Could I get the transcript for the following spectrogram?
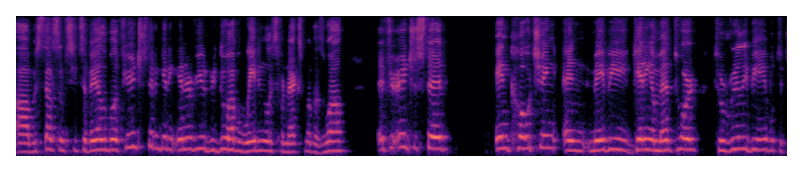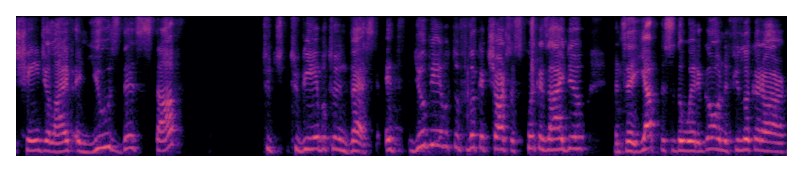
Uh, we still have some seats available. If you're interested in getting interviewed, we do have a waiting list for next month as well. If you're interested in coaching and maybe getting a mentor to really be able to change your life and use this stuff to, to be able to invest, it, you'll be able to look at charts as quick as I do and say, yep, this is the way to go. And if you look at our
